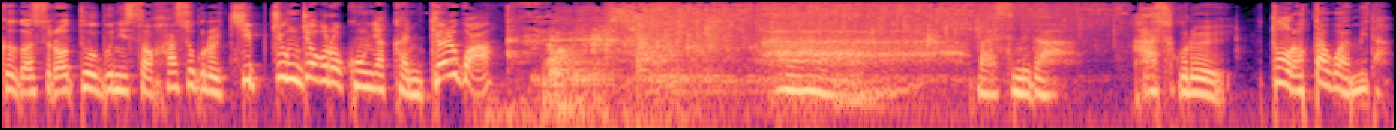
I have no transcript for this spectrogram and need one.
그것으로 두 분이서 하수구를 집중적으로 공략한 결과 하... 맞습니다. 하수구를 뚫었다고 합니다.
